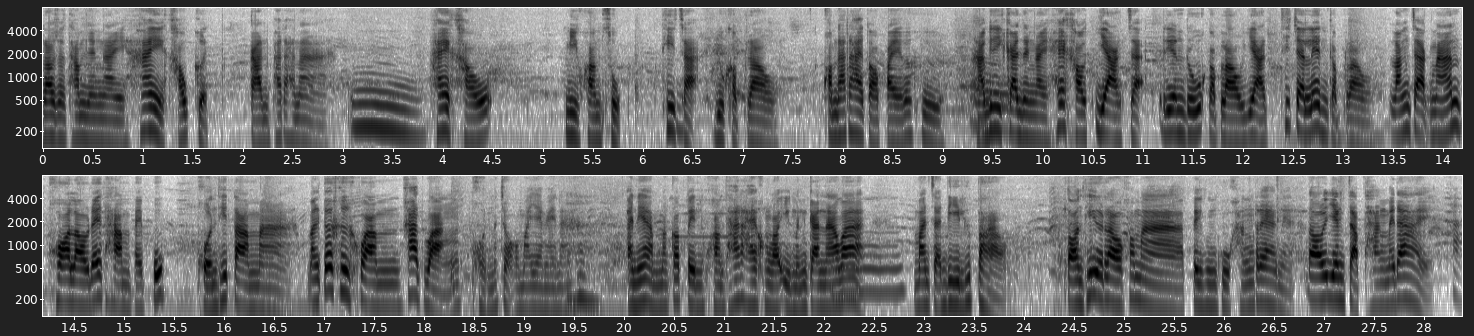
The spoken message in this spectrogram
เราจะทำยังไงให้เขาเกิดการพัฒนาอืมให้เขามีความสุขที่จะอยู่กับเรา ความท้าทายต่อไปก็คือ หาวิธีการยังไงให้เขาอยากจะเรียนรู้กับเรา อยากที่จะเล่นกับเรา หลังจากนั้นพอเราได้ทำไปปุ๊บผลที่ตามมา มันก็คือความคาดหวังผลมันจะออกมายังไงนะ อันเนี้ยมันก็เป็นความท้าทายของเราอีกเหมือนกันนะว่า มันจะดีหรือเปล่า ตอนที่เราเข้ามาเป็นคุณครูครั้งแรกเนี่ย เรายังจับทางไม่ได้ค่ะ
